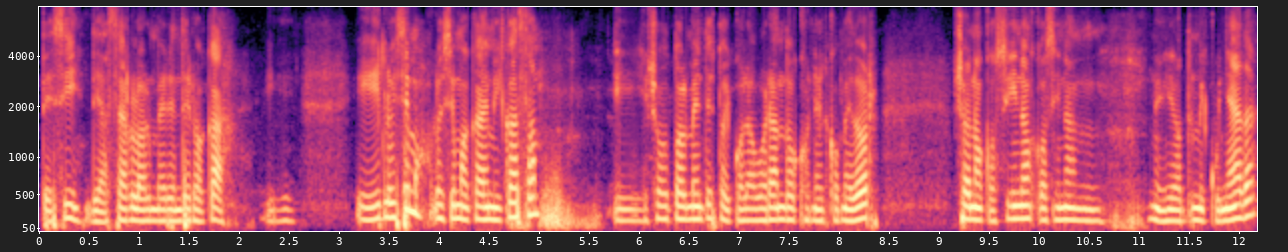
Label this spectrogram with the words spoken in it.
de sí, de hacerlo al merendero acá. Y, y lo hicimos, lo hicimos acá en mi casa y yo actualmente estoy colaborando con el comedor. Yo no cocino, cocinan mi, mi cuñada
